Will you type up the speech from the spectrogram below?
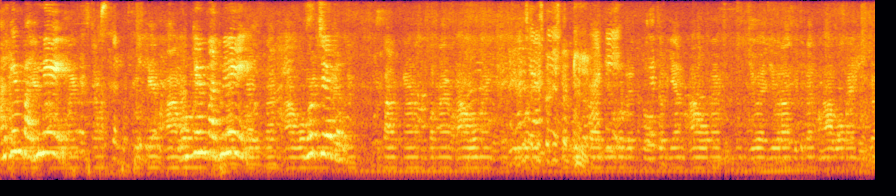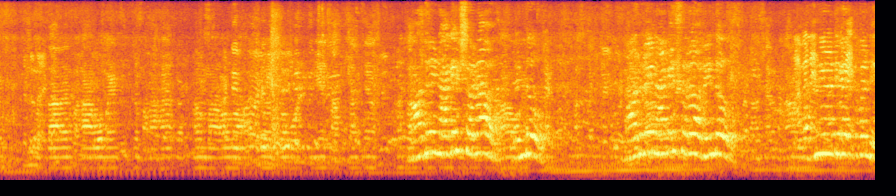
అంకెం పద్మిని? అంకెం పద్మిని? మూడు చేతులు మాధురి నాగేశ్వరరావు రెండు. మాధురి నాగేశ్వరరావు రెండు. ఇవ్వండి.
